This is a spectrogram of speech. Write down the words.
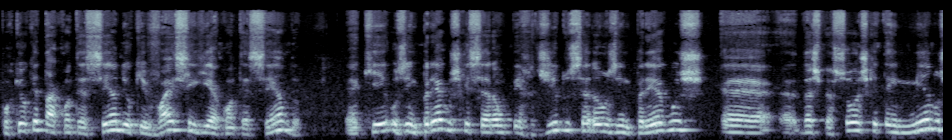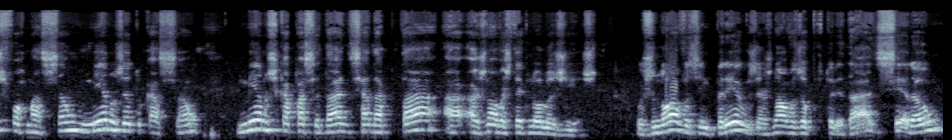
Porque o que está acontecendo e o que vai seguir acontecendo é que os empregos que serão perdidos serão os empregos é, das pessoas que têm menos formação, menos educação, menos capacidade de se adaptar às novas tecnologias os novos empregos, as novas oportunidades serão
